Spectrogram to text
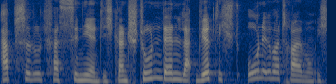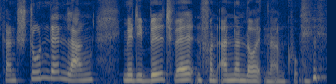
absolut faszinierend. Ich kann stundenlang, wirklich ohne Übertreibung, ich kann stundenlang mir die Bildwelten von anderen Leuten angucken.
